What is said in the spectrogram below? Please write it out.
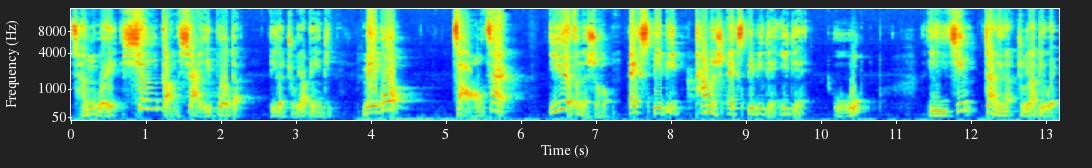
成为香港下一波的一个主要变异体。美国早在一月份的时候。XBB，他们是 XBB 点一点五，已经占领了主要地位。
